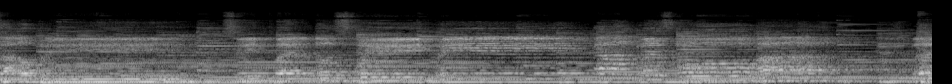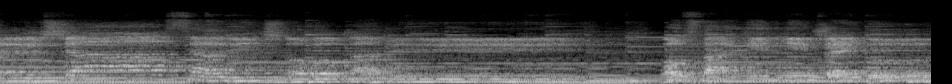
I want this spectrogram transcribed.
за обрив, Останні дні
